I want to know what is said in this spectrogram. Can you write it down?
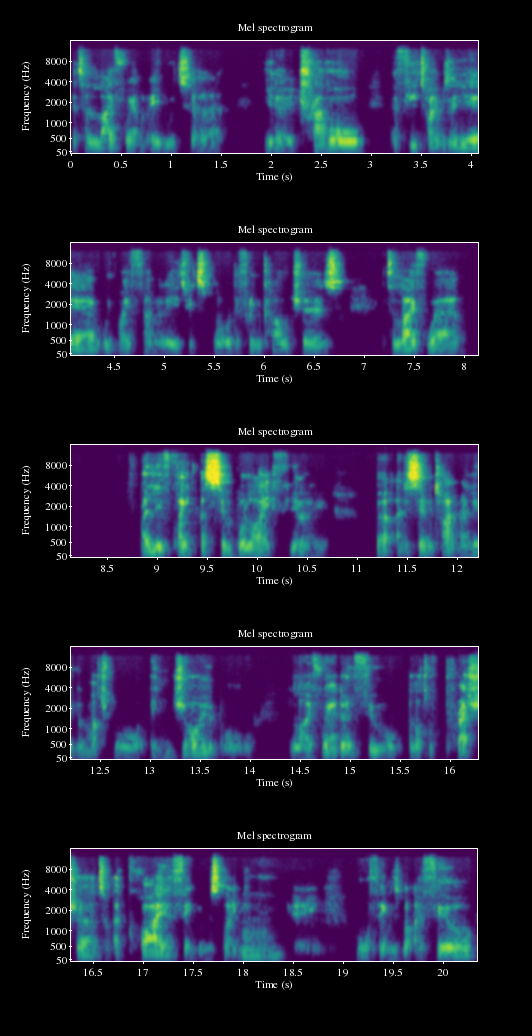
It's a life where I'm able to, you know, travel a few times a year with my family to explore different cultures. It's a life where I live quite a simple life, you know, but at the same time, I live a much more enjoyable life where I don't feel a lot of pressure to acquire things like mm-hmm. you know, more things, but I feel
